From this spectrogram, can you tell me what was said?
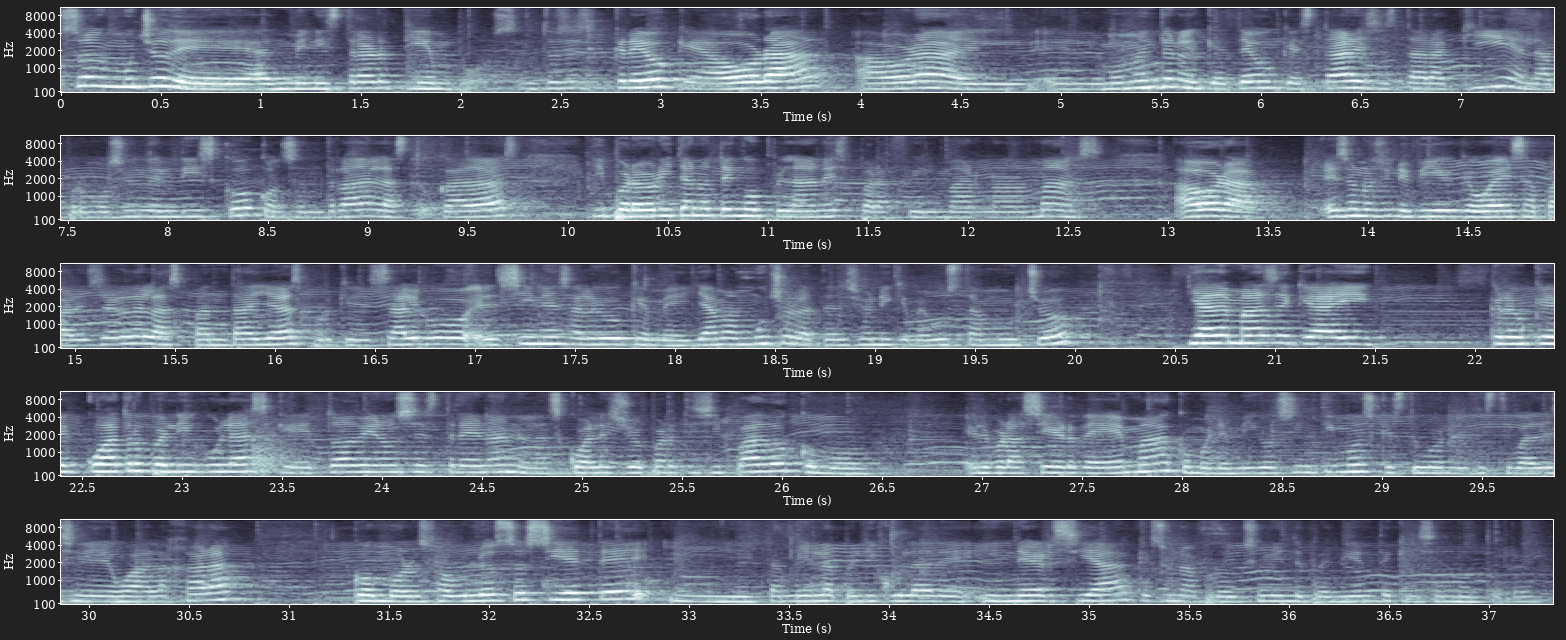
soy mucho de administrar tiempos, entonces creo que ahora, ahora el, el, momento en el que tengo que estar es estar aquí en la promoción del disco, concentrada en las tocadas y por ahorita no tengo planes para filmar nada más. Ahora, eso no significa que voy a desaparecer de las pantallas porque es algo, el cine es algo que me llama mucho la atención y que me gusta mucho. Y además de que hay, creo que cuatro películas que todavía no se estrenan en las cuales yo he participado, como El Brasier de Emma, como Enemigos Íntimos, que estuvo en el Festival de Cine de Guadalajara, como Los Fabulosos Siete y también la película de Inercia, que es una producción independiente que hice en Monterrey.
